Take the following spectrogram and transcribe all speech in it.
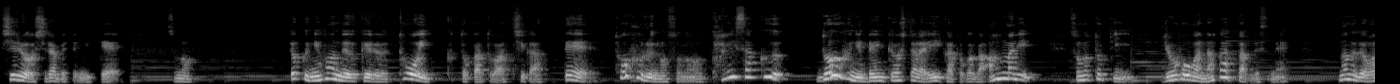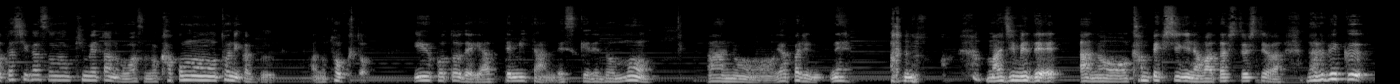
資料を調べてみて、その、よく日本で受ける TOEIC とかとは違って、 TOEFL のその対策、どういうふうに勉強したらいいかとかがあんまりその時情報がなかったんですね。なので私がその決めたのはその過去問をとにかくあの解くということでやってみたんですけれども、あの、やっぱりね、あの、真面目で、あの、完璧主義な私としては、なるべく、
